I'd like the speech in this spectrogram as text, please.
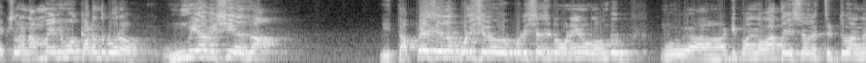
ஆக்சுவலாக நம்ம என்னமோ கடந்து போகிறோம் உண்மையாக விஷயம் அதுதான். நீ தப்பே செய்யல போலீஸ் போலீஸ் ஸ்டேஷனில் உடனே உங்களை வந்து அடிப்பாங்க வார்த்தை விஷயம் திட்டுவாங்க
